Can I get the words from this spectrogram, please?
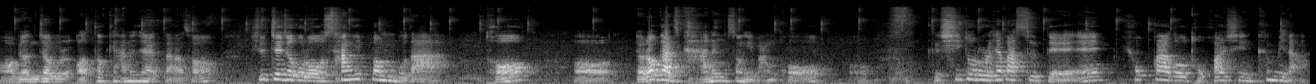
어, 면접을 어떻게 하느냐에 따라서 실제적으로 상위권보다 더 어, 여러 가지 가능성이 많고 어, 그 시도를 해봤을 때의 효과도 더 훨씬 큽니다.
